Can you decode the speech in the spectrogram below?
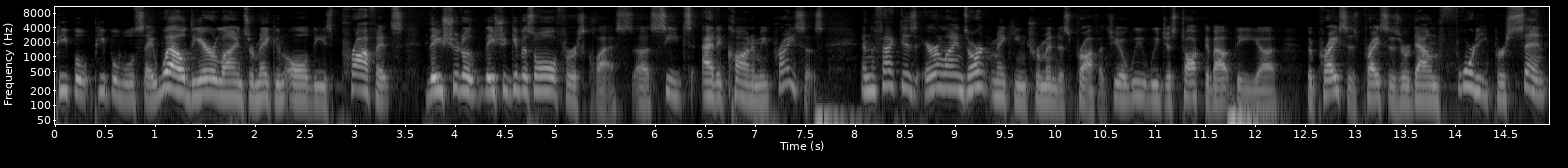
people people will say, well, the airlines are making all these profits. They should uh, they should give us all first class uh, seats at economy prices. And the fact is, airlines aren't making tremendous profits. You know, we, we just talked about the uh, the prices. Prices are down forty percent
